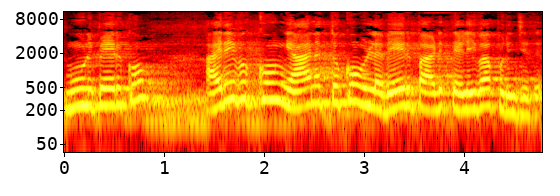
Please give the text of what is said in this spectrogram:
மூணு பேருக்கும் அறிவுக்கும் ஞானத்துக்கும் உள்ள வேறுபாடு தெளிவாக புரிஞ்சுது.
